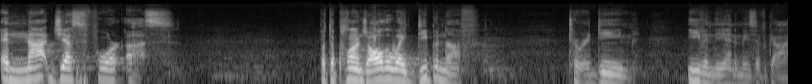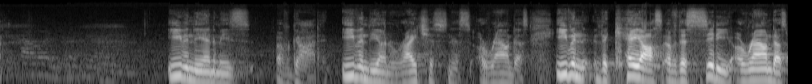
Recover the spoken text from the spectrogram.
and not just for us but to plunge all the way deep enough to redeem even the enemies of God. Even the enemies of God, even the unrighteousness around us, even the chaos of this city around us.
